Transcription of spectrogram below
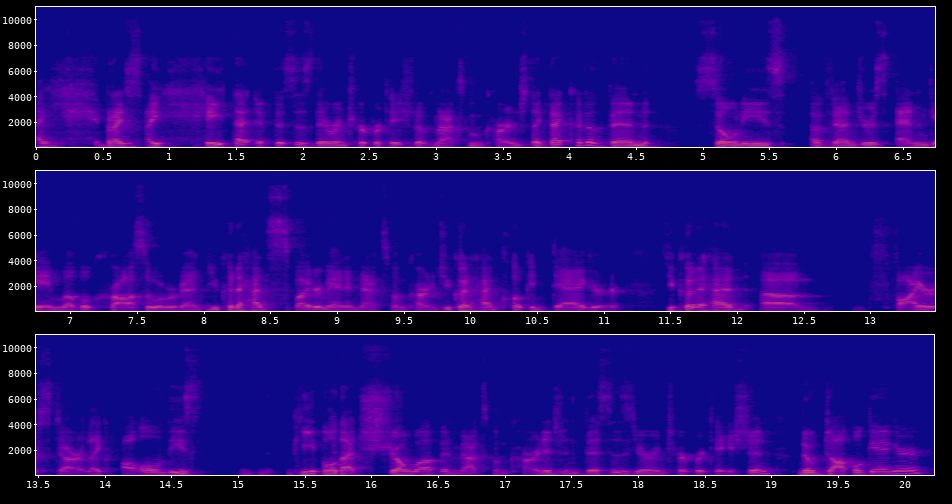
I but I just I hate that if this is their interpretation of Maximum Carnage, like that could have been Sony's Avengers Endgame level crossover event. You could have had Spider-Man in Maximum Carnage. You could have had Cloak and Dagger. You could have had um, Firestar. Like all of these people that show up in Maximum Carnage, and this is your interpretation. No doppelganger,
